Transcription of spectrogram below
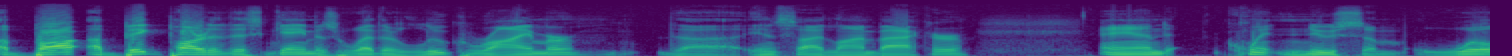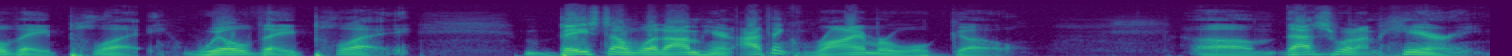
a bar, a big part of this game is whether Luke Reimer, the inside linebacker, and Quinton Newsome will they play? Will they play? Based on what I'm hearing, I think Reimer will go. Um, that's what I'm hearing.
